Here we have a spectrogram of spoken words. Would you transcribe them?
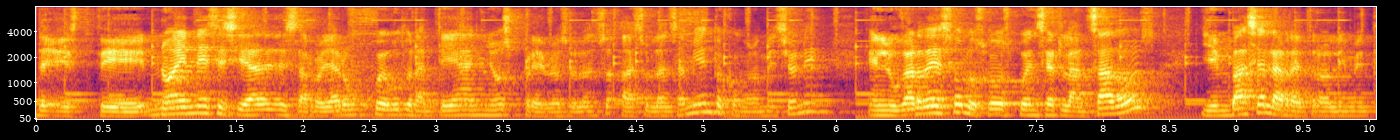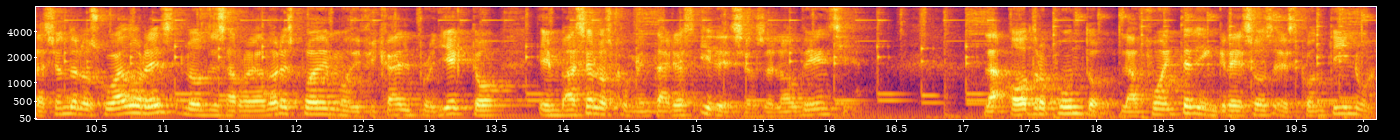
de este, no hay necesidad de desarrollar un juego durante años previos a su lanzamiento, como lo mencioné. En lugar de eso, los juegos pueden ser lanzados y en base a la retroalimentación de los jugadores, los desarrolladores pueden modificar el proyecto en base a los comentarios y deseos de la audiencia. Otro punto, la fuente de ingresos es continua.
